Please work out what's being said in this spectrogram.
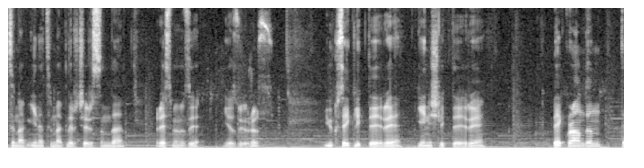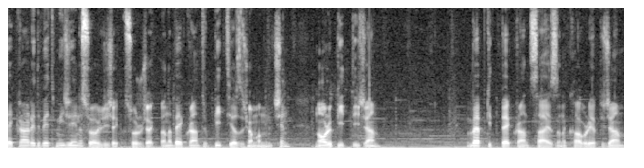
tırnak yine tırnaklar içerisinde resmimizi yazıyoruz. Yükseklik değeri, genişlik değeri, background'ın tekrar edip etmeyeceğini söyleyecek, soracak bana. Background repeat yazacağım onun için. No repeat diyeceğim. WebKit background size'ını cover yapacağım.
